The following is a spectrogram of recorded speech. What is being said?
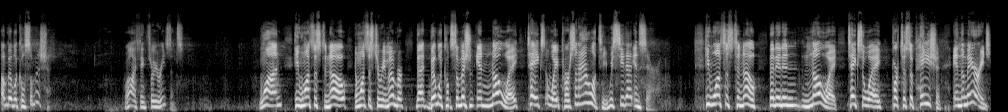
of biblical submission? Well, I think three reasons. One, he wants us to know and wants us to remember that biblical submission in no way takes away personality. We see that in Sarah. He wants us to know that it in no way takes away participation in the marriage.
